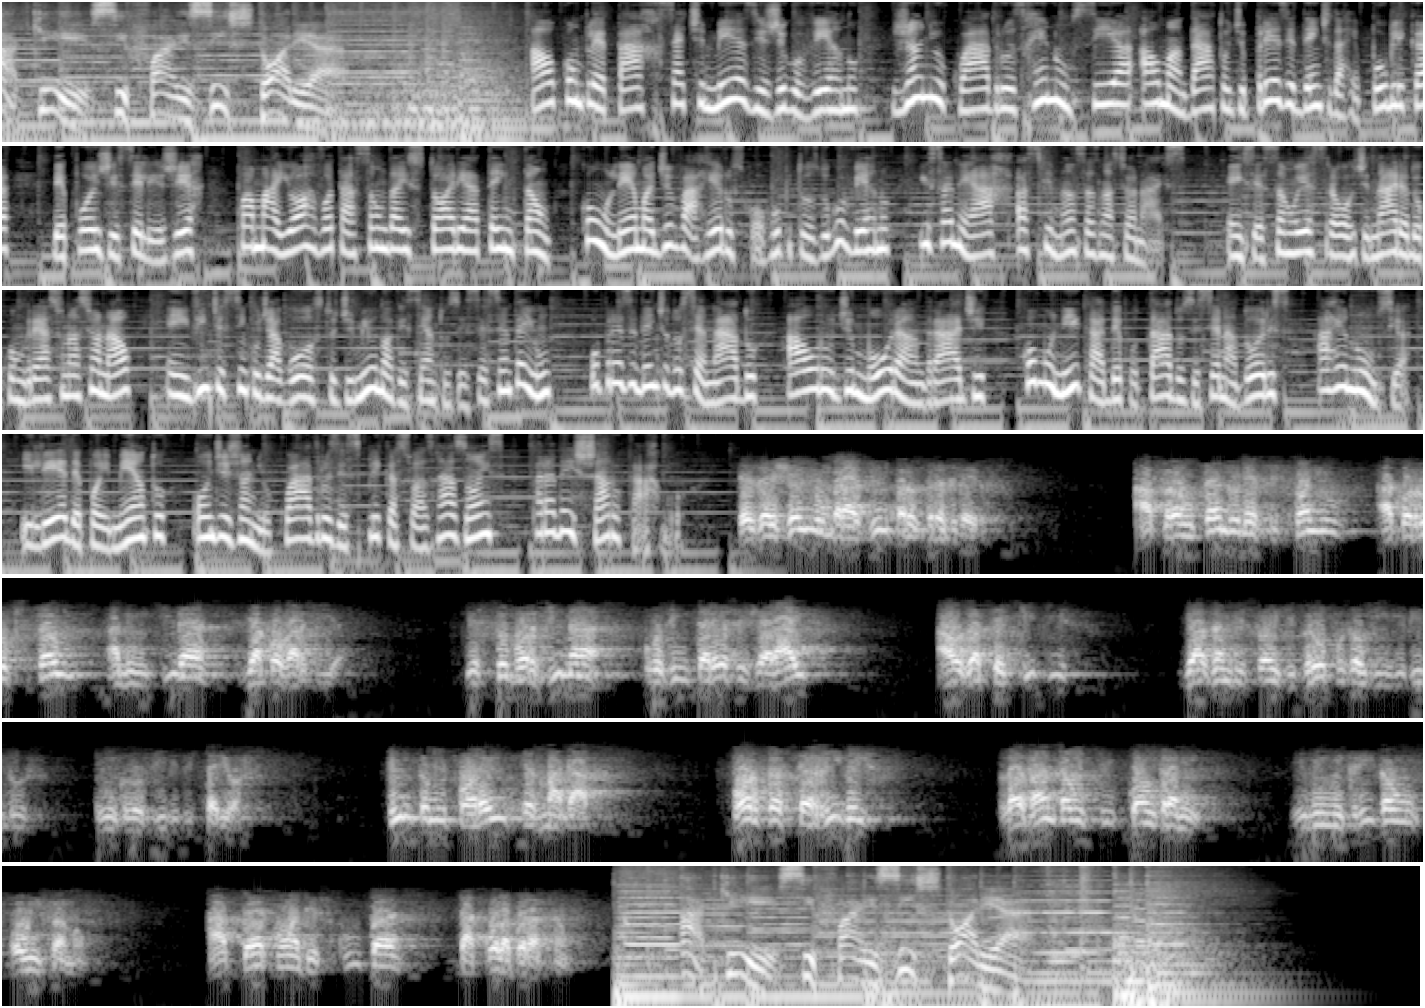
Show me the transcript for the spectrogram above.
Aqui se faz história. Ao completar sete meses de governo, Jânio Quadros renuncia ao mandato de presidente da República depois de se eleger com a maior votação da história até então, com o lema de varrer os corruptos do governo e sanear as finanças nacionais. Em sessão extraordinária do Congresso Nacional, em 25 de agosto de 1961, o presidente do Senado, Auro de Moura Andrade, comunica a deputados e senadores a renúncia e lê depoimento onde Jânio Quadros explica suas razões para deixar o cargo. Desejei um Brasil para os brasileiros, afrontando nesse sonho a corrupção, a mentira e a covardia, que subordina os interesses gerais aos apetites e às ambições de grupos ou de indivíduos, inclusive do exterior. Sinto-me, porém, esmagado. Forças terríveis levantam-se contra mim e me intrigam ou infamam, até com a desculpa da colaboração. Aqui se faz história.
